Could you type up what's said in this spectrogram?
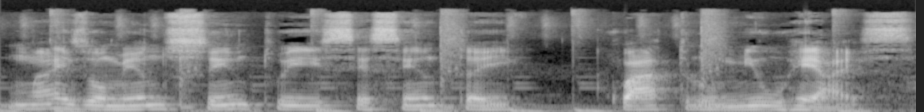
mais ou menos 164 mil reais.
